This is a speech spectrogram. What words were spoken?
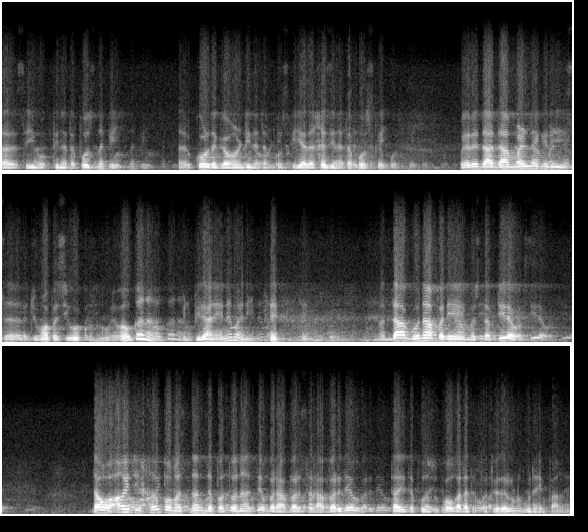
دا د صحیح مفتی نه تاسو نه کوي کور د گاونډي نه تاسو کوي یا د خزې نه تاسو کوي ویره دا دا مړ لګري جمعه پسې وکړو یو کنه بن پیران نه مانی دا ګناه په دې مستفتي راوس دا خو هغه چې خپ په مسند نه پتو نه سي برابر سرابر دی تا دې ته پوسو کو غلطه پتو درنه ګناي پاغه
